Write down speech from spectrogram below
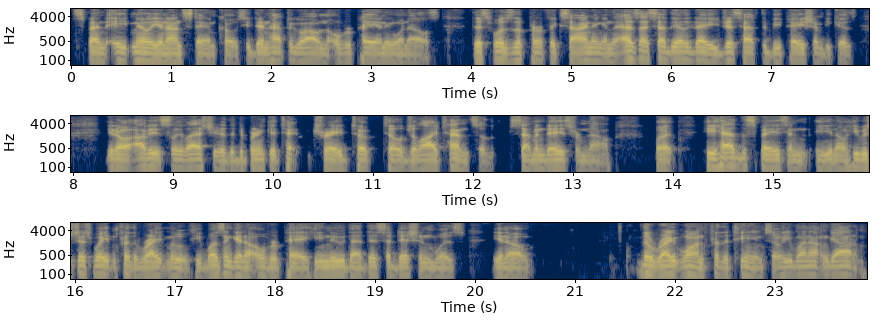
spend eight million on Stamkos. You didn't have to go out and overpay anyone else. This was the perfect signing. And as I said the other day, you just have to be patient because, you know, obviously last year the DeBrincat t- trade took till July 10th, so seven days from now. But he had the space and you know he was just waiting for the right move he wasn't going to overpay he knew that this addition was you know the right one for the team. So he went out and got him.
